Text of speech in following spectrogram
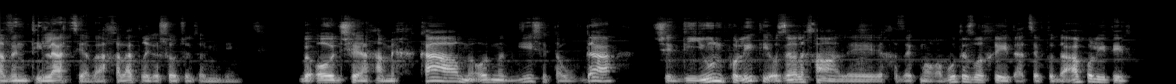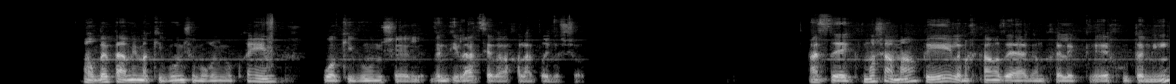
הוונטילציה והכלת רגשות של תלמידים. בעוד שהמחקר מאוד מדגיש את העובדה שדיון פוליטי עוזר לך לחזק מעורבות אזרחית, לעצב תודעה פוליטית, הרבה פעמים הכיוון שמורים לוקחים הוא הכיוון של ונטילציה והכלת רגשות. אז אה, כמו שאמרתי, למחקר הזה היה גם חלק איכותני,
